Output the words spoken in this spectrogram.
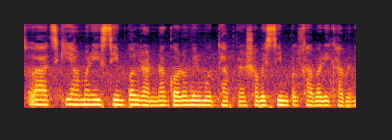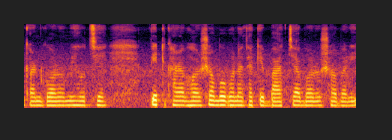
তো আজকে আমার এই সিম্পল রান্না, গরমের মধ্যে আপনারা সবাই সিম্পল খাবারই খাবেন, কারণ গরমে হচ্ছে পেট খারাপ হওয়ার সম্ভাবনা থাকে, বাচ্চা, বড় সবারই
